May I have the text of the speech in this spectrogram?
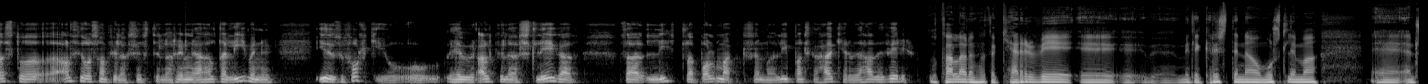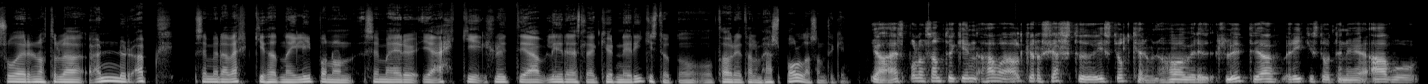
aðstóð alþjóðarsamfélagsins til að reynlega halda lífinu í þessu fólki og, og hefur algjörlega slegað það litla bólmagn sem að líbanska hagkerfið hafið fyrir. Þú talar um þetta kerfi e, e, millir kristina og muslima e, en svo eru náttúrulega önnur öll sem er að verki þarna í Líbanon sem eru já, ekki hluti af líðræðislega kjörni ríkistjórn og, og þá er ég að tala um Hezbollah samtökin. Já, Hezbollah samtökin hafa algjörða sérstöðu í stjórnkerfinu, hafa verið hluti af ríkistjórnini af og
